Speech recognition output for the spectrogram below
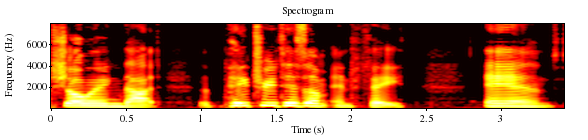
showing that patriotism and faith. And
